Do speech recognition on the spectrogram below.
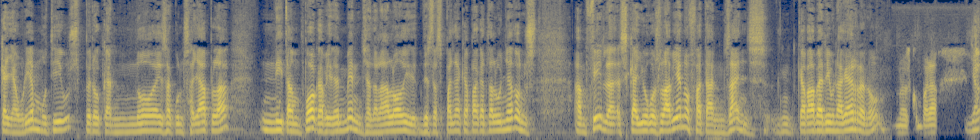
que hi hauria motius, però que no és aconsellable, ni tampoc, evidentment, generar l'odi des d'Espanya cap a Catalunya, doncs, en fi, és que a Iugoslàvia no fa tants anys que va haver-hi una guerra, no? No és comparar. Hi ha,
